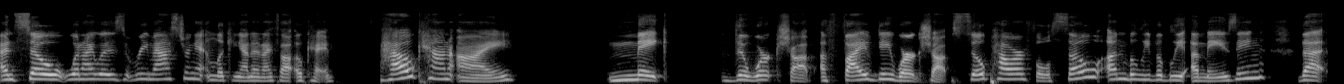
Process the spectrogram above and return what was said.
And so when I was remastering it and looking at it, I thought, okay, how can I make the workshop, a five day workshop, so powerful, so unbelievably amazing that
